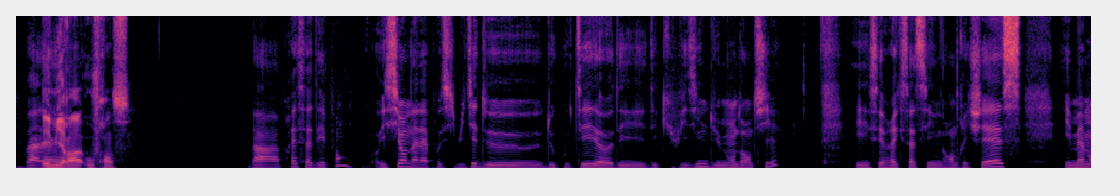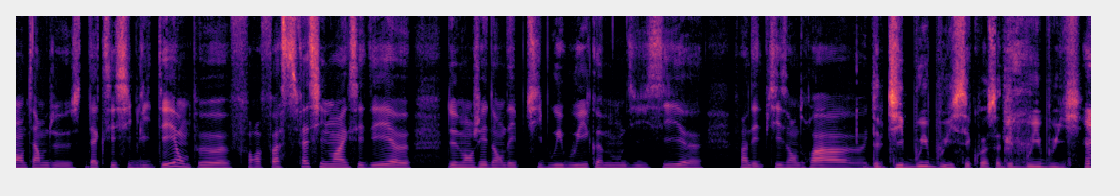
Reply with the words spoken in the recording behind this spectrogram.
Bah, Émirats ou France? Bah après, ça dépend. Ici, on a la possibilité de, de goûter euh, des, des cuisines du monde entier. Et c'est vrai que ça, c'est une grande richesse. Et même en termes d'accessibilité, on peut euh, fa- fa- facilement accéder, euh, de manger dans des petits boui-boui, comme on dit ici, euh, enfin des petits endroits. euh, Des petits boui-boui, c'est quoi ça Des boui-boui?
